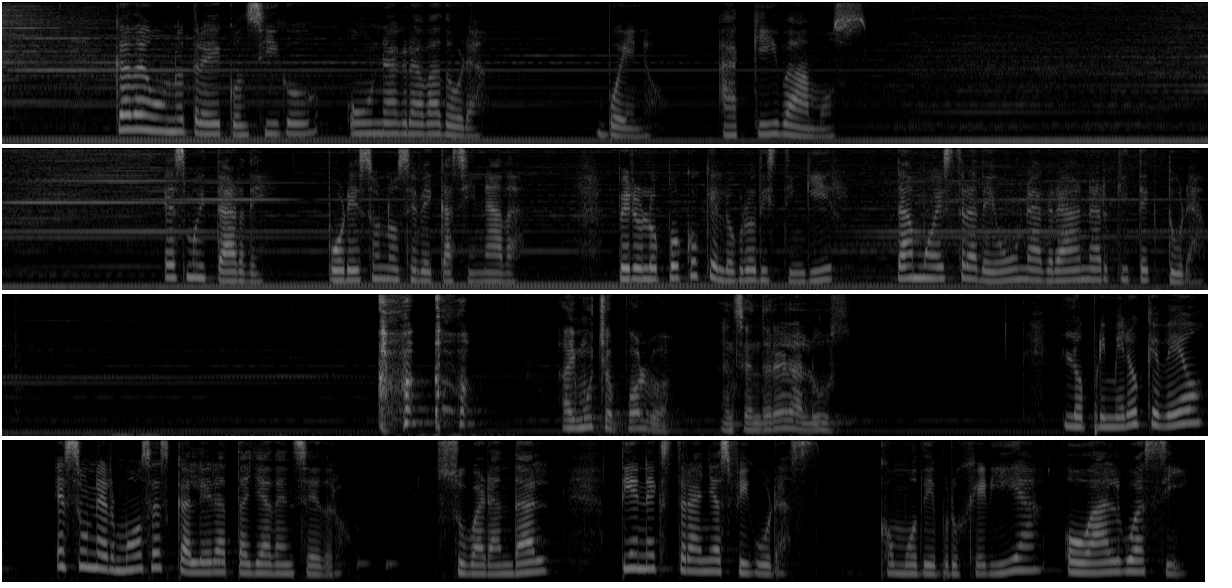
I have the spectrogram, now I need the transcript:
Cada uno trae consigo una grabadora. Bueno, aquí vamos. Es muy tarde, por eso no se ve casi nada, pero lo poco que logro distinguir da muestra de una gran arquitectura. Hay mucho polvo. Encenderé la luz. Lo primero que veo es una hermosa escalera tallada en cedro. Su barandal tiene extrañas figuras, como de brujería o algo así.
